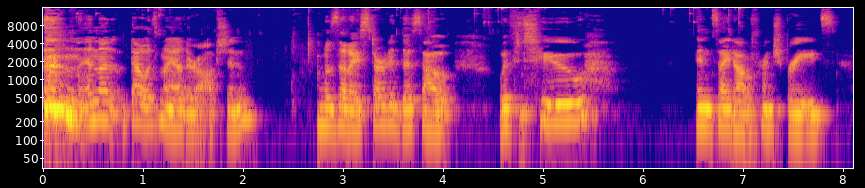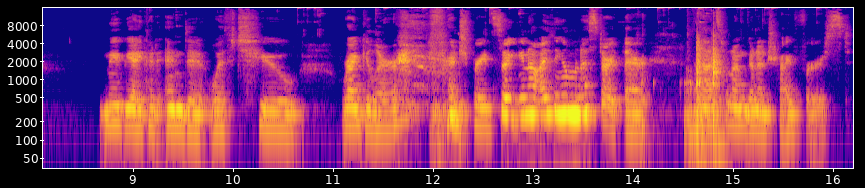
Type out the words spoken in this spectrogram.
that, that was my other option, was that I started this out with two inside out French braids. Maybe I could end it with two regular French braids. So, you know, I think I'm going to start there. And that's what I'm going to try first.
